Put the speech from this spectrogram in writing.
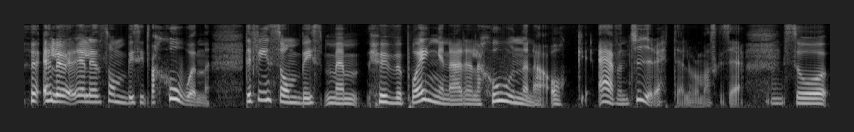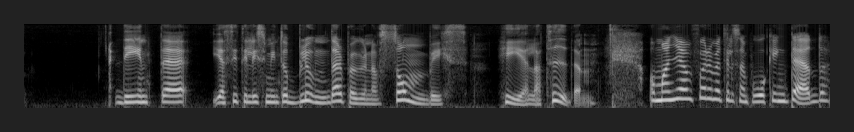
eller, eller en zombiesituation. Det finns zombies men huvudpoängen är relationerna och äventyret eller vad man ska säga. Så det är inte, jag sitter liksom inte och blundar på grund av zombies hela tiden. Om man jämför det med till exempel Walking Dead,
